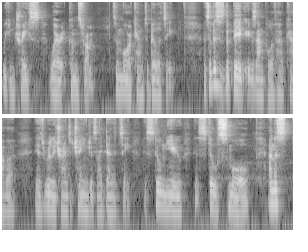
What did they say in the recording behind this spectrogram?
We can trace where it comes from. So more accountability. And so this is the big example of how Cava is really trying to change its identity. It's still new, it's still small, and there's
